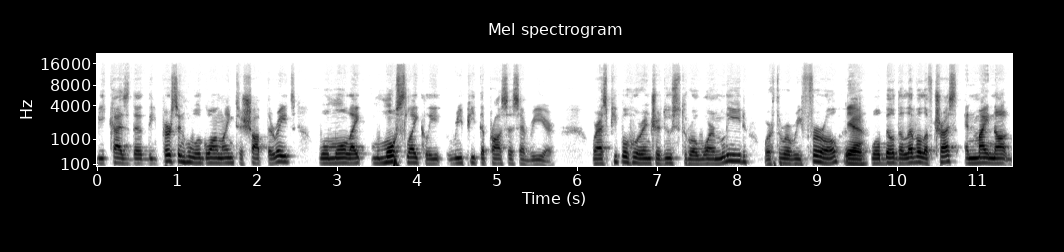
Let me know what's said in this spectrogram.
because the, the person who will go online to shop the rates will more like most likely repeat the process every year. Whereas people who are introduced through a warm lead or through a referral Yeah. will build a level of trust and might not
